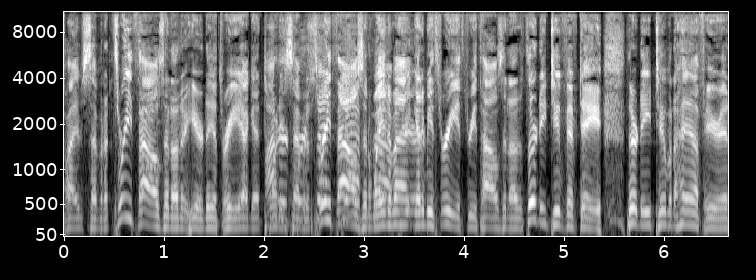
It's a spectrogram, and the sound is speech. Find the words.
five, seven. 3,000 under here. Three. I got 27. 3,000. Wait a minute. Got to be three. 3,000 under 3250. 32 and a half here.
